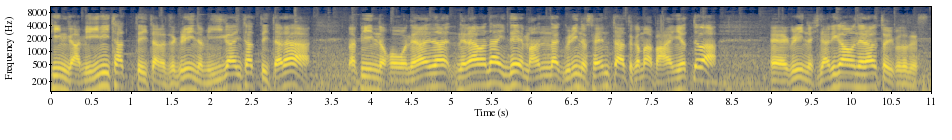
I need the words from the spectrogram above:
ピンが右に立っていたらグリーンの右側に立っていたら、まあ、ピンの方を狙な狙わないで真ん中グリーンのセンターとか、まあ、場合によっては、えー、グリーンの左側を狙うということです。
